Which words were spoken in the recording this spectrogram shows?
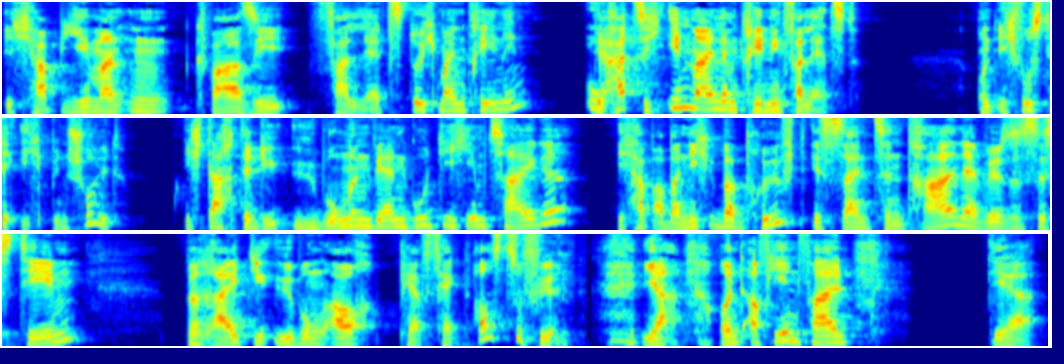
ich habe jemanden quasi verletzt durch mein Training. Der Oh. hat sich in meinem Training verletzt. Und ich wusste, ich bin schuld. Ich dachte, die Übungen wären gut, die ich ihm zeige. Ich habe aber nicht überprüft, ist sein zentralnervöses System bereit, die Übung auch perfekt auszuführen. Ja, und auf jeden Fall, der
